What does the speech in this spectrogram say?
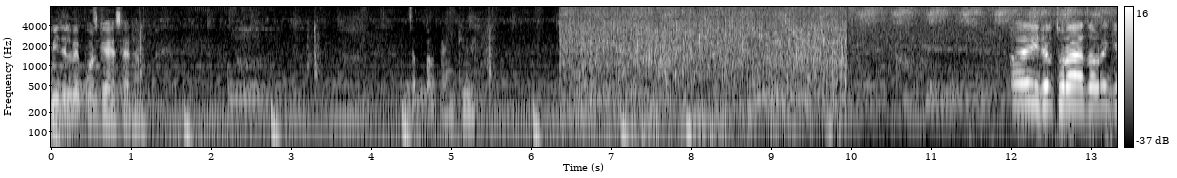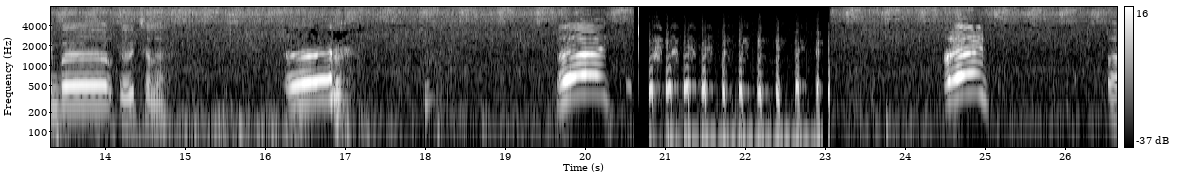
मिडल में पहुँच है शायद हम। चप्पल पहन के। इधर थोड़ा आ जाओ रे गिम्बल। चला। अ अ आ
